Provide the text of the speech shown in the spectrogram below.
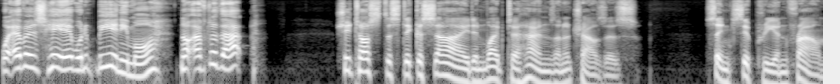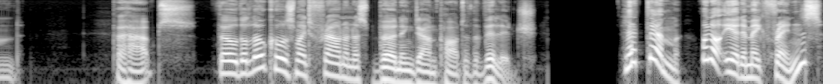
Whatever's here wouldn't be any more, not after that. She tossed the stick aside and wiped her hands on her trousers. St. Cyprian frowned. Perhaps, though the locals might frown on us burning down part of the village. Let them. We're not here to make friends.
